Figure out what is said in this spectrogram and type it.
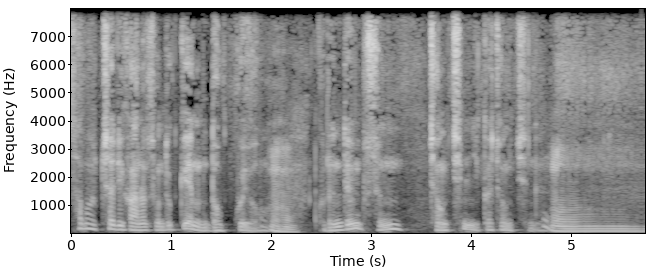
사법 처리 가능성도 꽤 높고요. 음. 그런데 무슨 정치입니까 정치는? 음.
